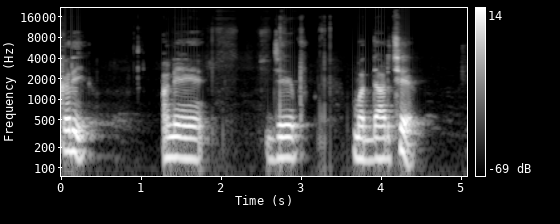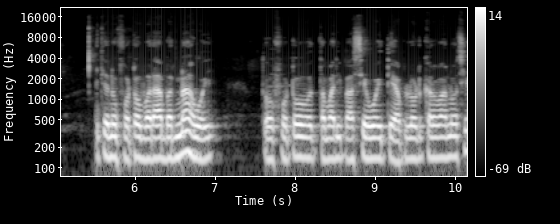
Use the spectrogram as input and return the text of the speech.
કરી અને જે મતદાર છે, તેનો ફોટો બરાબર ના હોય તો ફોટો તમારી પાસે હોય તે અપલોડ કરવાનો છે.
